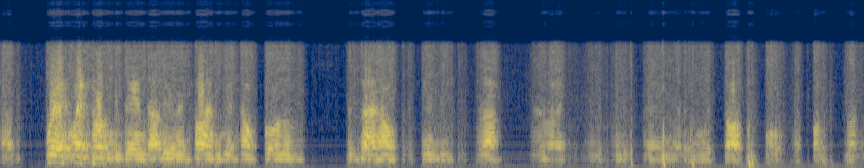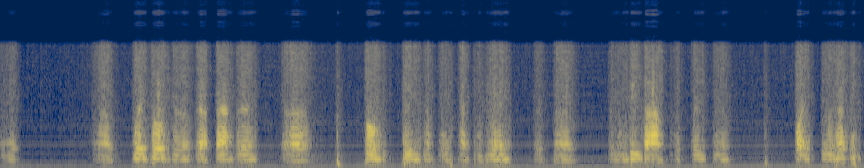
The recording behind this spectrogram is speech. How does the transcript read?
Uh, we're, we're talking to BMW, we're trying to get help for them. There's no help for the championship for us. We're running the independent everything we've got, for sponsors money. Uh, we're talking to about Bathurst. Um, talking to Steve, nothing's happened yet, but uh, we can keep asking the question, wait see what happens.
